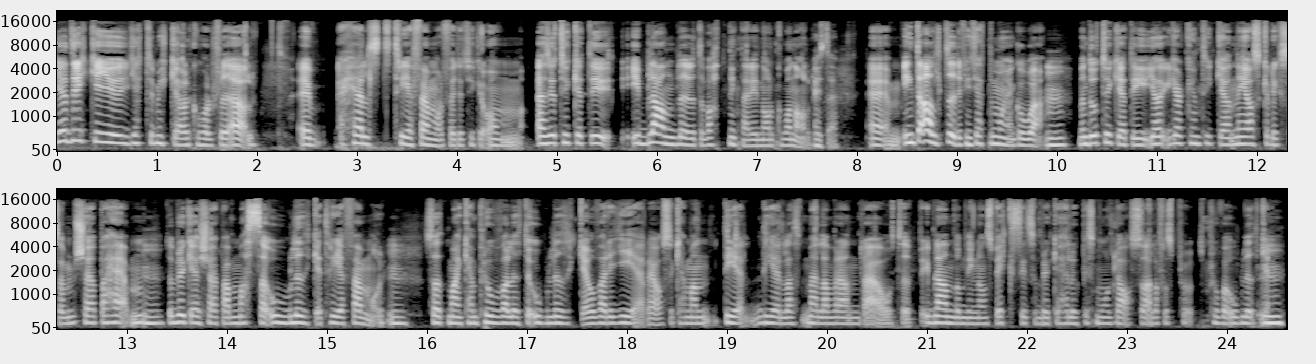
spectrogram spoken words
Jag dricker ju jättemycket alkoholfri öl. Eh, helst 3-5 för att jag tycker om... Alltså jag tycker att det ibland blir lite vattnigt när det är 0,0. Just det. Eh, inte alltid, det finns jättemånga goda. Men då tycker jag att det jag, jag kan tycka när jag ska liksom köpa hem, då brukar jag köpa massa olika 3-5 Så att man kan prova lite olika och variera och så kan man del, dela mellan varandra. Och typ, ibland om det är någon spexigt så brukar jag hälla upp i små glas och alla får pro- prova olika. Det,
